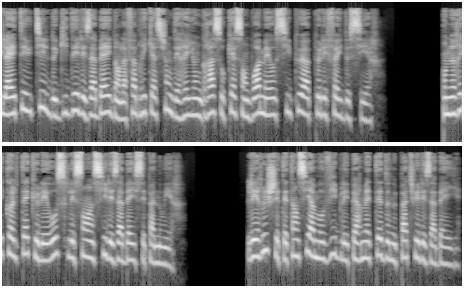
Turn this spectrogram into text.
Il a été utile de guider les abeilles dans la fabrication des rayons grâce aux caisses en bois mais aussi peu à peu les feuilles de cire. On ne récoltait que les hausses laissant ainsi les abeilles s'épanouir. Les ruches étaient ainsi amovibles et permettaient de ne pas tuer les abeilles.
